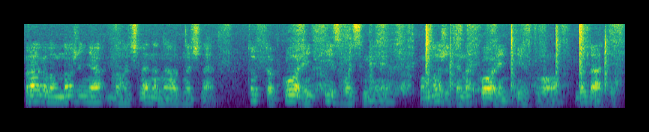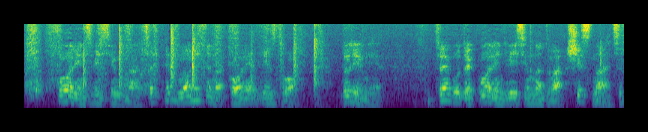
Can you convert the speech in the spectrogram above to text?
правило множення многочлена на одночлен. Тобто корінь із 8 помножити на корінь із 2, додати корінь з 18 множити на корінь із 2. Дорівнює. Це буде корінь 8 на 2 16.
